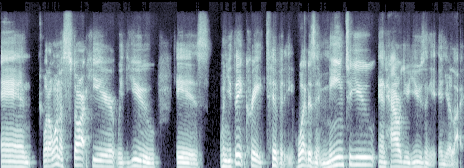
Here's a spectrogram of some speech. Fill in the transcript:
And what I want to start here with you is when you think creativity, what does it mean to you and how are you using it in your life?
